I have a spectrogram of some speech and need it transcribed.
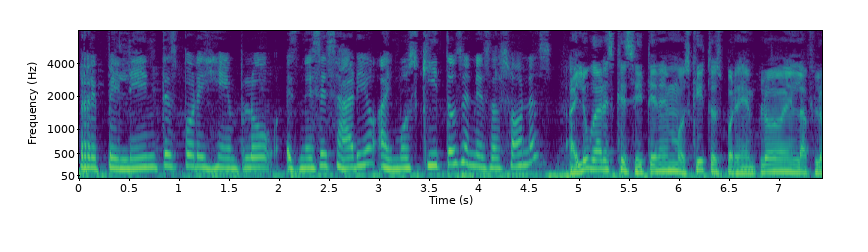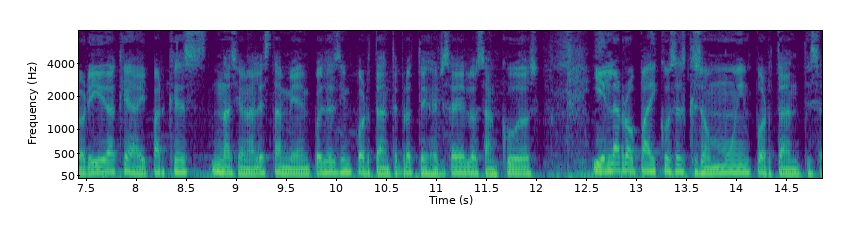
Repelentes, por ejemplo, ¿es necesario? ¿Hay mosquitos en esas zonas? Hay lugares que sí tienen mosquitos, por ejemplo en la Florida que hay parques nacionales también, pues es importante protegerse de los zancudos. Y en la ropa hay cosas que son muy importantes.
